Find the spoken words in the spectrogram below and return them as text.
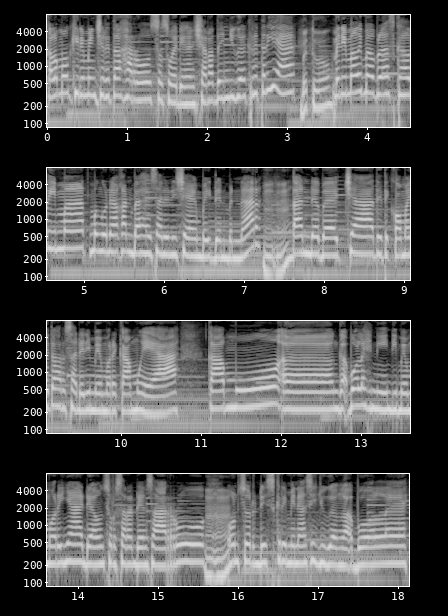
kalau mau kirimin cerita harus sesuai dengan syarat dan juga kriteria. Betul Minimal 15 kalimat menggunakan bahasa Indonesia yang baik dan benar. Mm-mm. Tanda baca, titik koma itu harus ada di memori kamu ya. Kamu eh, nggak boleh nih di memorinya ada unsur sara dan saru, Mm-mm. unsur diskriminasi juga nggak boleh.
